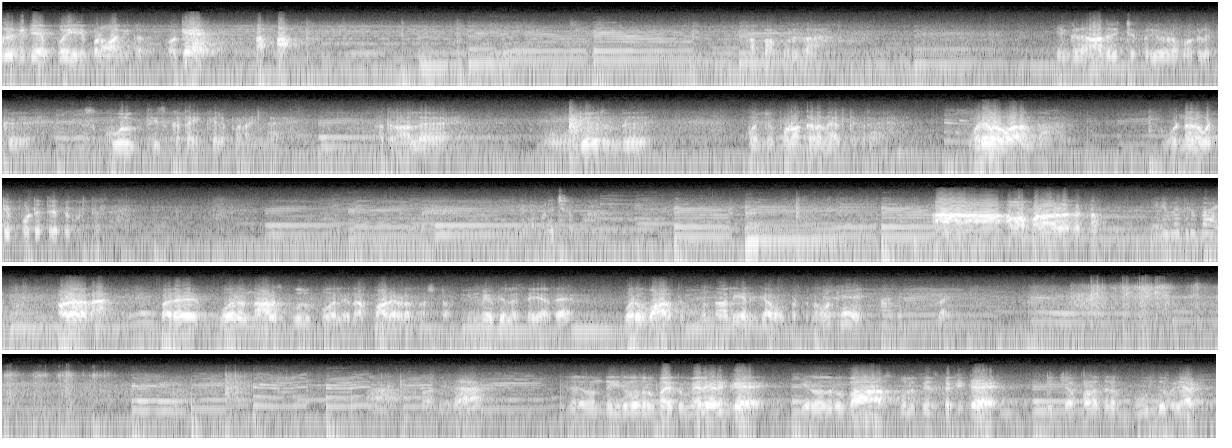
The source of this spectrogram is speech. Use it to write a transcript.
முருகக்கிட்டே போய் பணம் வாங்கிட்டு வரேன் ஓகே அப்பா முருகா எங்களை ஆதரிச்ச பெரியோட மகளுக்கு ஸ்கூல் ஃபீஸ் கட்ட என் கையில பணம் இல்லை. அதனால உன் கொஞ்சம் பணம் கடனை எடுத்துக்கிறேன். ஒரே ஒரு வாரம் தான். ஒன்னரை வட்டி போட்டு திருப்பி கொடுத்துறேன் என்னை மன்னிச்சிருப்பா. ஆமா பணம் எவ்வளவு கட்டணும்? இருபது ரூபாய் அண்ணா. ஒரு நாள் ஸ்கூலுக்கு போகலைன்னா பாடம் எவ்வளவு நஷ்டம் இனிமே இப்படி எல்லாம் செய்யாத. ஒரு வாரத்துக்கு முன்னாலே எனக்கு ஞாபகப்படுத்தணும் ஓகே இதுல வந்து இருபது ரூபாய்க்கு மேல இருக்கு. இருபது ரூபாய் ஸ்கூல் ஃபீஸ் கட்டிட்டு மிச்ச பணத்துல பூந்து விளையாடு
